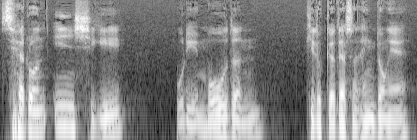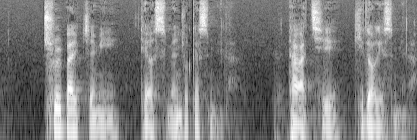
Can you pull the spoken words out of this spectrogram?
새로운 인식이 우리 모든 기독교 대선 행동의 출발점이 되었으면 좋겠습니다. 다 같이 기도하겠습니다.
